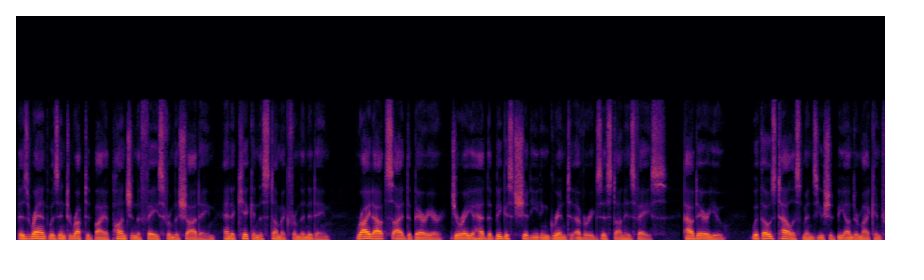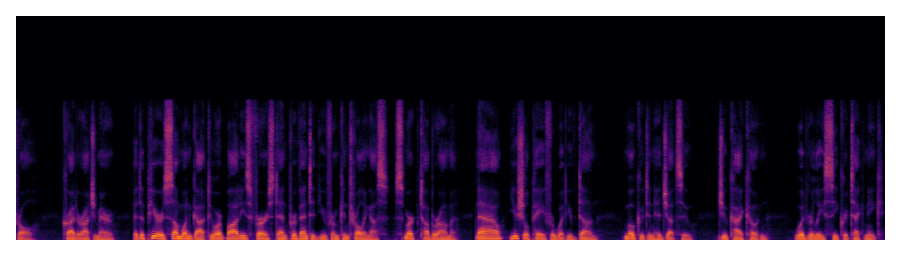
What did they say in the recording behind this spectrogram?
His rant was interrupted by a punch in the face from the Shodaime and a kick in the stomach from the Nidaime. Right outside the barrier, Jiraiya had the biggest shit-eating grin to ever exist on his face. How dare you? With those talismans you should be under my control. Cried Orochimaru. It appears someone got to our bodies first and prevented you from controlling us, smirked Tobirama. Now, you shall pay for what you've done. Mokuton Hijutsu. Jukai Kotan. Wood release secret technique.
